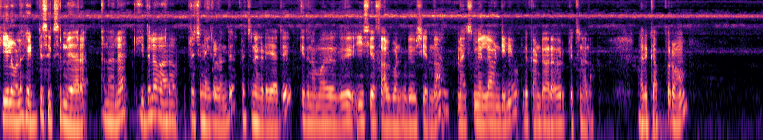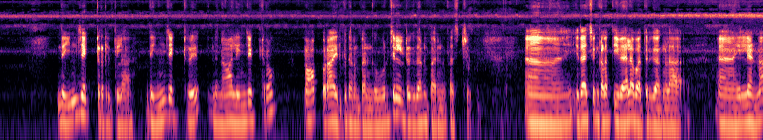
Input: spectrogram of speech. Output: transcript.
கீழே உள்ள ஹெட்டு செக்ஷன் வேறு. அதனால் இதில் வர பிரச்சனைகள் வந்து பிரச்சனை கிடையாது. இது நமக்கு ஈஸியாக சால்வ் பண்ணக்கூடிய விஷயந்தான் மேக்ஸிமம் எல்லா வண்டிலையும் இது கண்டு வர ஒரு பிரச்சனை தான். அதுக்கப்புறம் இந்த இன்ஜெக்டர் இருக்குல்ல இந்த இன்ஜெக்டரு இந்த நாலு இன்ஜெக்டரும் ப்ராப்பராக இருக்குதான்னு பாருங்கள் ஒரிஜினல் இருக்குதான்னு பாருங்கள் ஃபஸ்ட்டு ஏதாச்சும் கலத்தி வேலை பார்த்துருக்காங்களா? இல்லைன்னா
